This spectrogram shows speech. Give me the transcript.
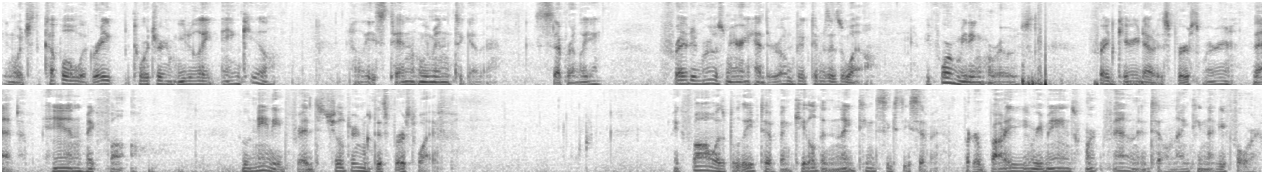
in which the couple would rape, torture, mutilate, and kill at least ten women together. Separately, Fred and Rosemary had their own victims as well. Before meeting Rose, Fred carried out his first murder, that of Anne McFall, who nannied Fred's children with his first wife. McFall was believed to have been killed in 1967, but her body remains weren't found until 1994.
